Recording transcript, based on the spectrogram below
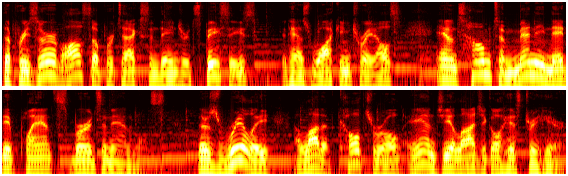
The preserve also protects endangered species, it has walking trails, and it's home to many native plants, birds, and animals. There's really a lot of cultural and geological history here.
